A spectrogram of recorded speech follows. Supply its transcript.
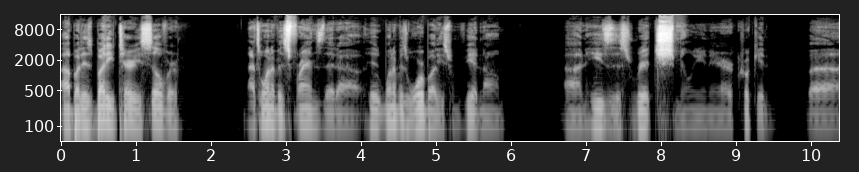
Uh, but his buddy Terry Silver, that's one of his friends that uh, his, one of his war buddies from Vietnam, uh, and he's this rich millionaire, crooked, uh,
